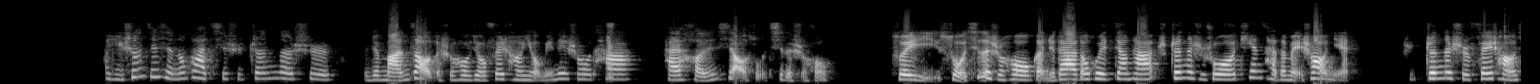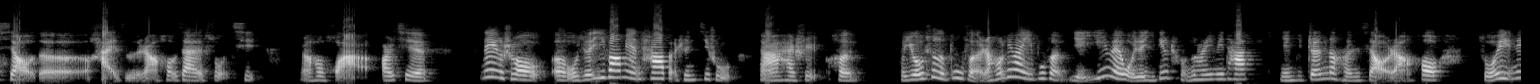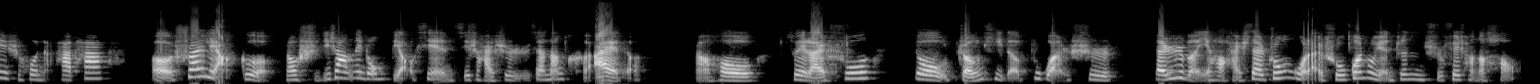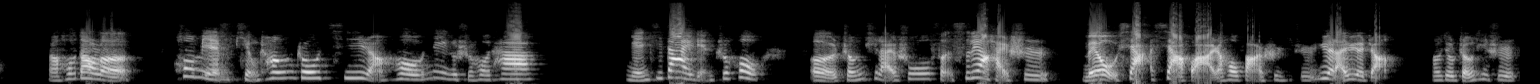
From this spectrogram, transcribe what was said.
羽生结弦的话，其实真的是感觉得蛮早的时候就非常有名，那时候他还很小，所气的时候，所以索契的时候感觉大家都会将他真的是说天才的美少年，是真的是非常小的孩子，然后在索契然后滑，而且那个时候呃，我觉得一方面他本身技术当然还是很。很优秀的部分，然后另外一部分也因为我觉得一定程度上，因为他年纪真的很小，然后所以那时候哪怕他呃摔两个，然后实际上那种表现其实还是相当可爱的。然后所以来说，就整体的不管是在日本也好，还是在中国来说，观众缘真的是非常的好。然后到了后面平昌周期，然后那个时候他年纪大一点之后。呃，整体来说，粉丝量还是没有下下滑，然后反而是是越来越涨，然后就整体是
